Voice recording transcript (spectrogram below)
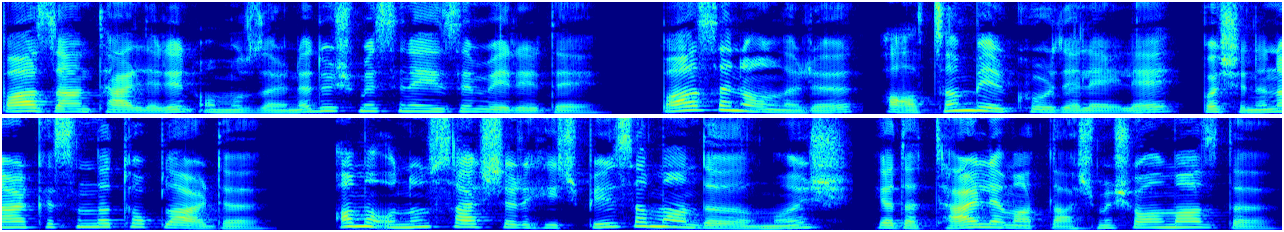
Bazen tellerin omuzlarına düşmesine izin verirdi. Bazen onları altın bir kurdeleyle başının arkasında toplardı. Ama onun saçları hiçbir zaman dağılmış ya da terle matlaşmış olmazdı.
